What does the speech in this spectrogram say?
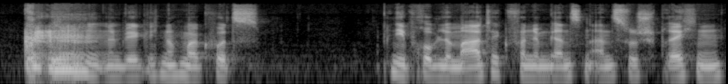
und wirklich nochmal kurz die Problematik von dem Ganzen anzusprechen.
